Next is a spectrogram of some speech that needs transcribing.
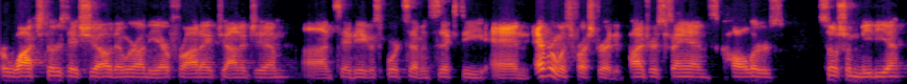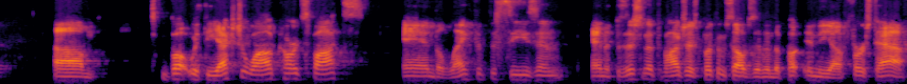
or watched Thursday's show. Then we are on the air Friday, John and Jim on San Diego Sports 760, and everyone was frustrated. Padres fans, callers, social media. Um, but with the extra wild card spots and the length of the season and the position that the Padres put themselves in in the in the uh, first half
